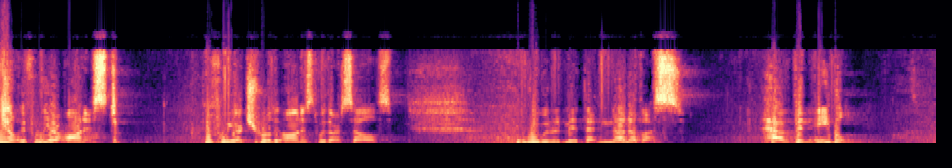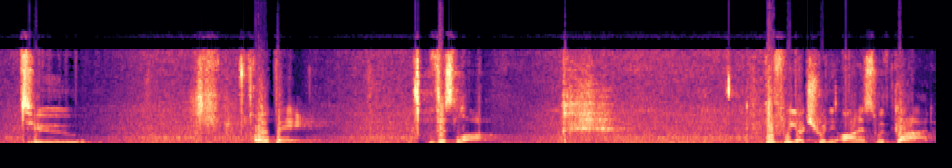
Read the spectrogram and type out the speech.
you know, if we are honest, if we are truly honest with ourselves, we would admit that none of us have been able to obey this law. If we are truly honest with God,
